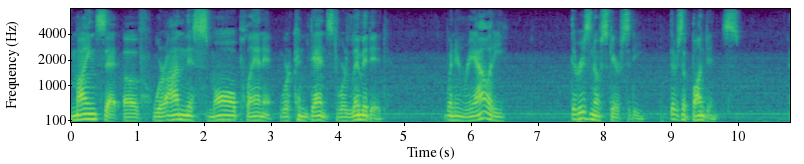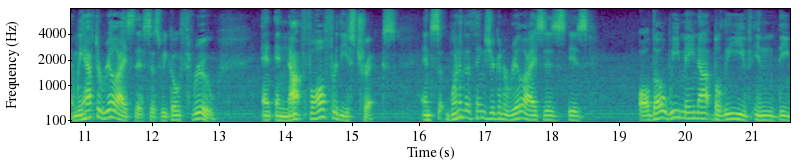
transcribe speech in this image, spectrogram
mindset of we're on this small planet, we're condensed, we're limited, when in reality, there is no scarcity, there's abundance. And we have to realize this as we go through and, and not fall for these tricks. And so one of the things you're going to realize is is although we may not believe in the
